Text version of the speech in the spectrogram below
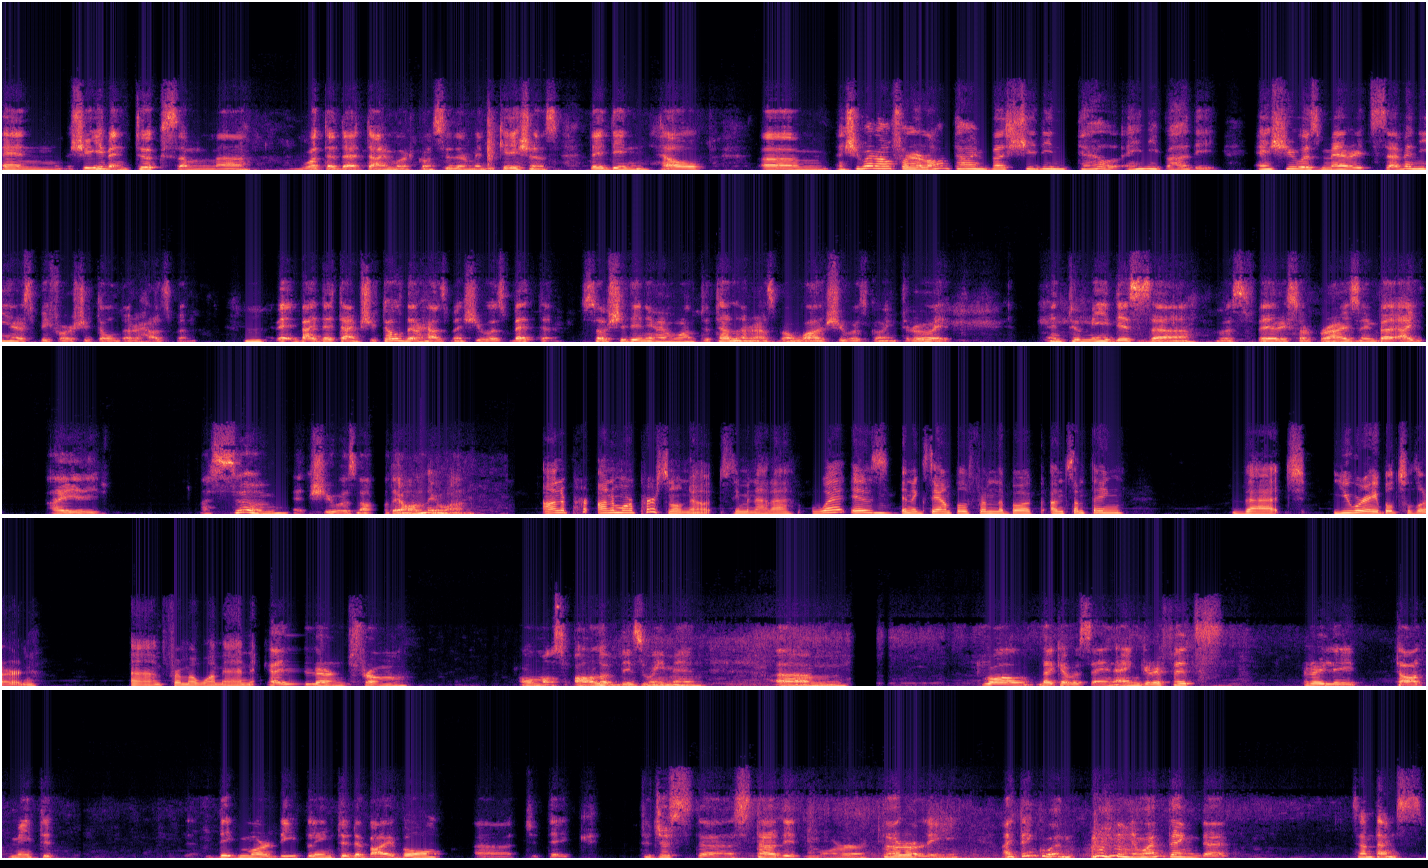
And she even took some, uh, what at that time were considered medications. They didn't help. Um, and she went on for a long time, but she didn't tell anybody. And she was married seven years before she told her husband. Mm. By the time she told her husband, she was better. So she didn't even want to tell her husband while she was going through it. And to me, this uh, was very surprising. But I, I assume that she was not the only one. On a per, on a more personal note, Simonetta, what is mm. an example from the book on something that you were able to learn um, from a woman? I learned from almost all of these women. Um, well, like I was saying, Ann Griffiths really taught me to dig more deeply into the Bible, uh, to take, to just uh, study it more thoroughly. I think one one thing that sometimes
